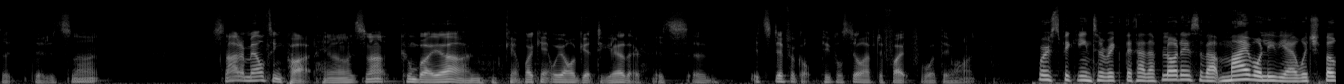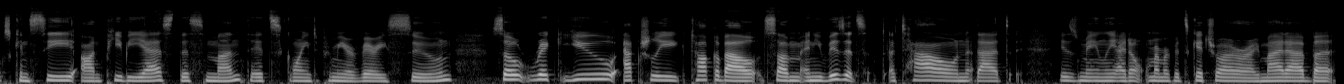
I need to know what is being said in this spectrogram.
that, that it's not it's not a melting pot. You know, it's not kumbaya and can't, why can't we all get together? It's uh, it's difficult. People still have to fight for what they want. We're speaking to Rick Tejada Flores about My Bolivia, which folks can see on PBS this month. It's going to premiere very soon. So, Rick, you actually talk about some, and you visit a town that is mainly I don't remember if it's Quechua or Aymara, but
